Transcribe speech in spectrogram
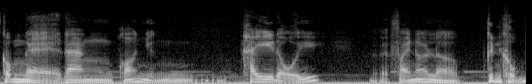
công nghệ đang có những thay đổi phải nói là kinh khủng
